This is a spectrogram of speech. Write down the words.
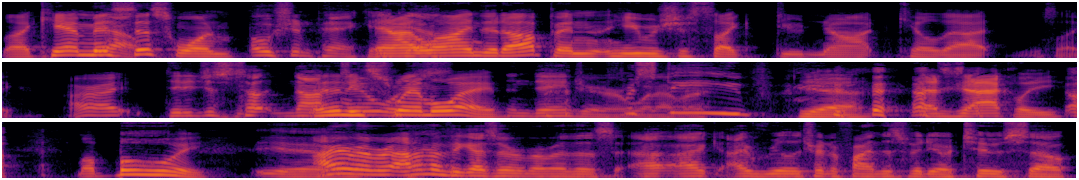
I can't miss Yeah. this one. Ocean pancake. And I yeah. lined it up, and he was just like, "Do not kill that." It's like, "All right, Did he just tell not And then to? he or swam just away. endangered or for whatever? Steve. yeah, exactly, my boy." Yeah, I remember. I don't know if you guys remember this. I, I I really tried to find this video too. So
